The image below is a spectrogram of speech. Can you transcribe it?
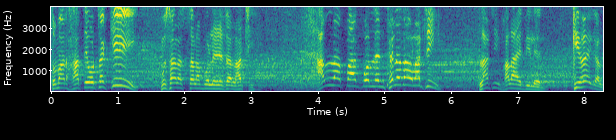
তোমার হাতে ওটা কি? মুসা আলাইহিস সালাম বললেন, এটা লাঠি। আল্লাহ পাক বললেন, ফেলে দাও লাঠি। লাঠি ফালায় দিলেন। কি হয়ে গেল?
